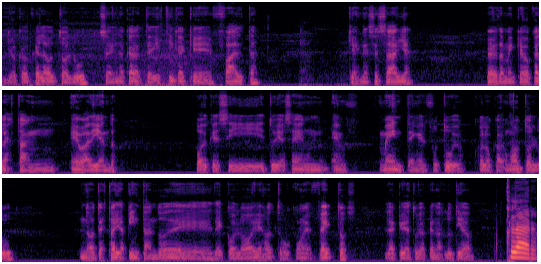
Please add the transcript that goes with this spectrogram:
Yo creo que el autoloot o sea, hay una característica que falta, que es necesaria, pero también creo que la están evadiendo. Porque si tuviese en, en mente en el futuro colocar un autoloot, no te estaría pintando de, de colores o to- con efectos la criatura que no has looteado. Claro.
